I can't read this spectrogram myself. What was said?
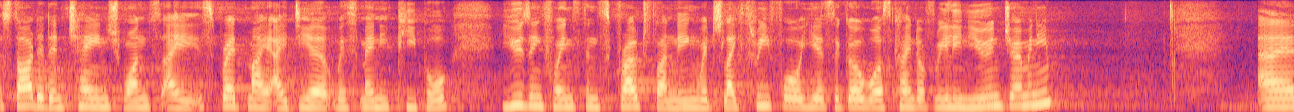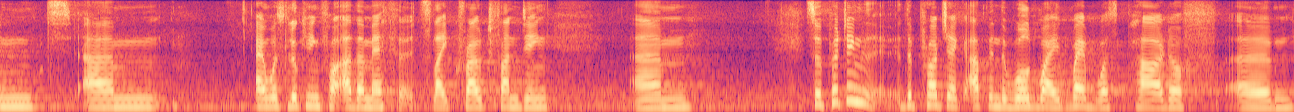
started and changed once I spread my idea with many people using, for instance, crowdfunding, which like three, four years ago was kind of really new in Germany. And um, I was looking for other methods like crowdfunding. Um, so putting the project up in the World Wide Web was part of um,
